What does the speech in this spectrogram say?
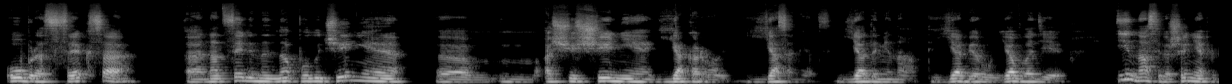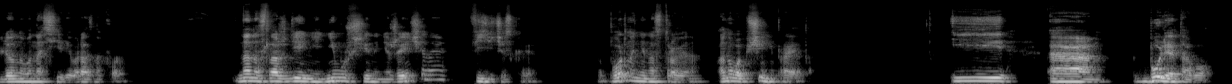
образ секса, э, нацеленный на получение эм, ощущения «я король», «я самец», «я доминант», «я беру», «я владею» и на совершение определенного насилия в разных формах. На наслаждение ни мужчины, ни женщины физическое порно не настроено. Оно вообще не про это. И э, более того,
